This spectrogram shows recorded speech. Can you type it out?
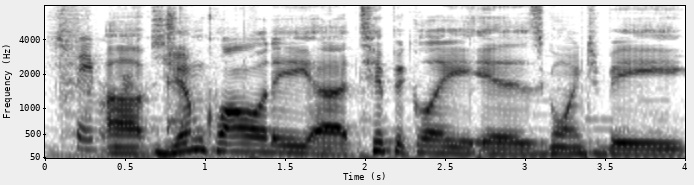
Favorite. Uh, part of the show. gem quality uh, typically is going to be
